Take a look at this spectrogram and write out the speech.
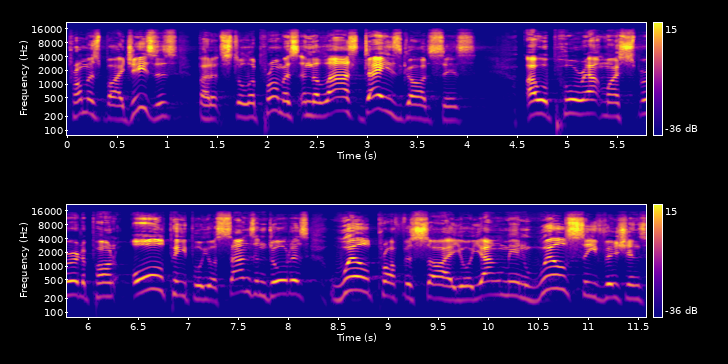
promised by Jesus, but it's still a promise. In the last days, God says, I will pour out my spirit upon all people. Your sons and daughters will prophesy. Your young men will see visions,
